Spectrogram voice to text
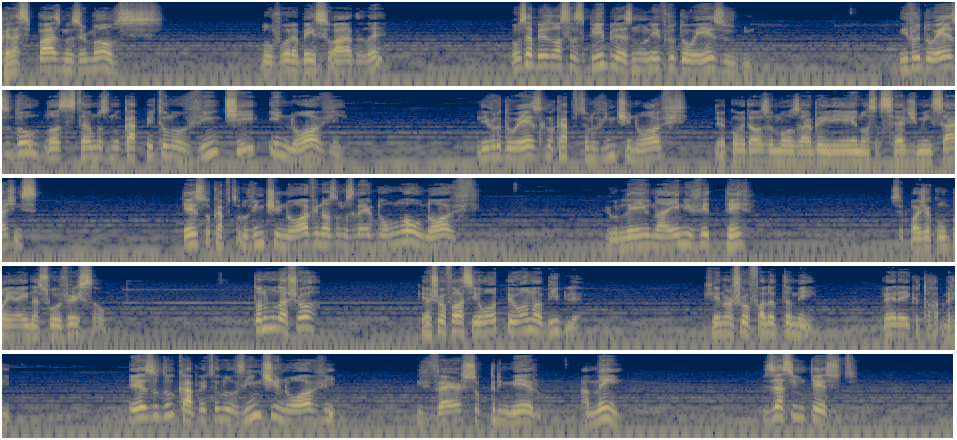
Graça e paz, meus irmãos. Louvor abençoado, né? Vamos abrir as nossas Bíblias no livro do Êxodo. Livro do Êxodo, nós estamos no capítulo 29. Livro do Êxodo, capítulo 29. Eu ia convidar os irmãos a abrirem a nossa série de mensagens. Êxodo, capítulo 29, nós vamos ler do 1 ao 9. Eu leio na NVT. Você pode acompanhar aí na sua versão. Todo mundo achou? Quem achou, fala assim: eu, eu amo a Bíblia. Quem não achou, fala eu também. Espera aí que eu estou abrindo. Êxodo capítulo 29, verso 1. Amém? Diz assim um texto:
